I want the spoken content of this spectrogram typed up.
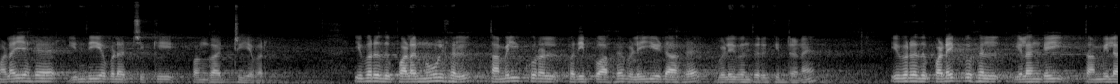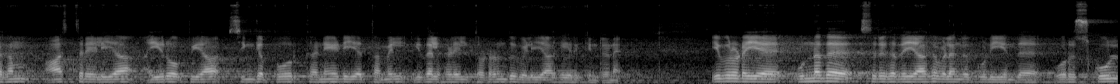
மலையக இந்திய வளர்ச்சிக்கு பங்காற்றியவர். இவரது பல நூல்கள் தமிழ் குரல் பதிப்பாக வெளியீடாக வெளிவந்திருக்கின்றன. இவரது படைப்புகள் இலங்கை தமிழகம் ஆஸ்திரேலியா ஐரோப்பியா சிங்கப்பூர் கனேடிய தமிழ் இதழ்களில் தொடர்ந்து வெளியாகி இருக்கின்றன. இவருடைய உன்னத சிறுகதையாக விளங்கக்கூடிய இந்த ஒரு ஸ்கூல்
